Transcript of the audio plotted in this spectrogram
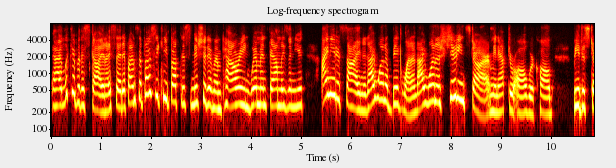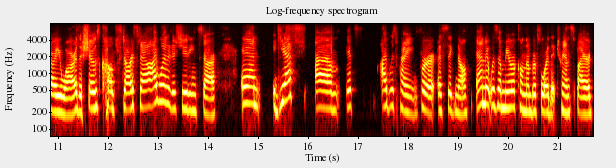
and I looked up at the sky and I said, if I'm supposed to keep up this mission of empowering women, families, and youth, I need a sign and I want a big one and I want a shooting star. I mean, after all, we're called Be the Star You Are. The show's called Star Style. I wanted a shooting star. And yes, um, it's I was praying for a signal, and it was a miracle number four that transpired.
